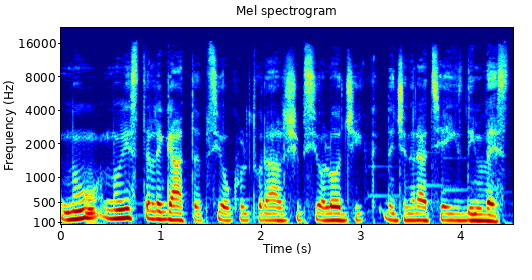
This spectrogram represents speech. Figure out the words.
nu, nu este legată psihocultural și psihologic de generația X din vest.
